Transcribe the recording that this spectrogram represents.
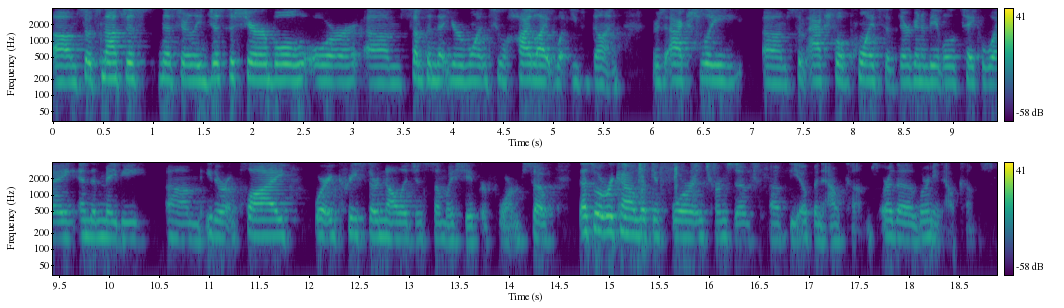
Um, so it's not just necessarily just a shareable or um, something that you're wanting to highlight what you've done. There's actually um, some actual points that they're going to be able to take away and then maybe um, either apply or increase their knowledge in some way, shape, or form. So that's what we're kind of looking for in terms of, of the open outcomes or the learning outcomes.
